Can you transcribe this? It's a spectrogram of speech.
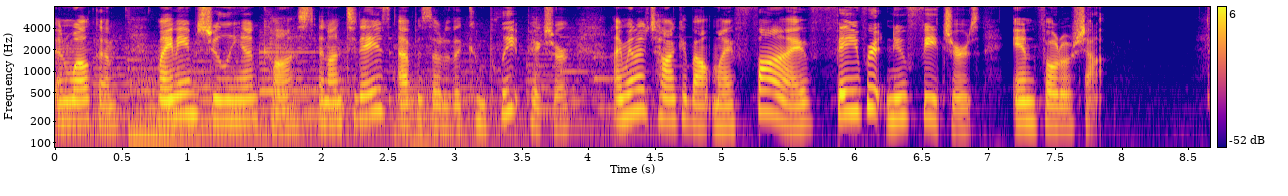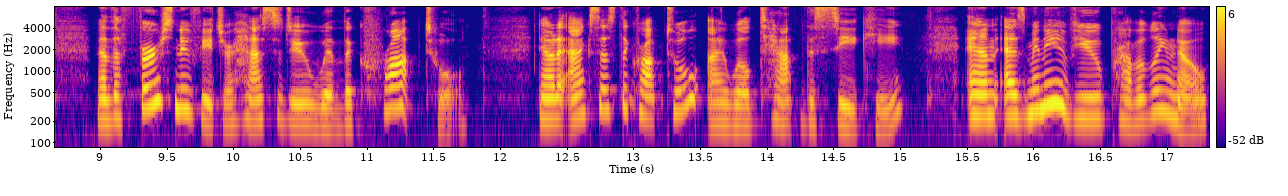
And welcome. My name is Julieanne Kost, and on today's episode of The Complete Picture, I'm going to talk about my five favorite new features in Photoshop. Now, the first new feature has to do with the crop tool. Now, to access the crop tool, I will tap the C key. And as many of you probably know,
